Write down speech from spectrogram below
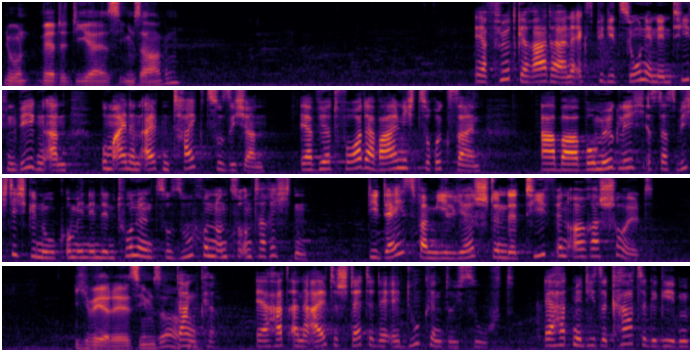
Nun, werdet ihr es ihm sagen? Er führt gerade eine Expedition in den tiefen Wegen an, um einen alten Teig zu sichern. Er wird vor der Wahl nicht zurück sein. Aber womöglich ist das wichtig genug, um ihn in den Tunneln zu suchen und zu unterrichten. Die Days-Familie stünde tief in eurer Schuld. Ich werde es ihm sagen. Danke. Er hat eine alte Stätte der Eduken durchsucht. Er hat mir diese Karte gegeben,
